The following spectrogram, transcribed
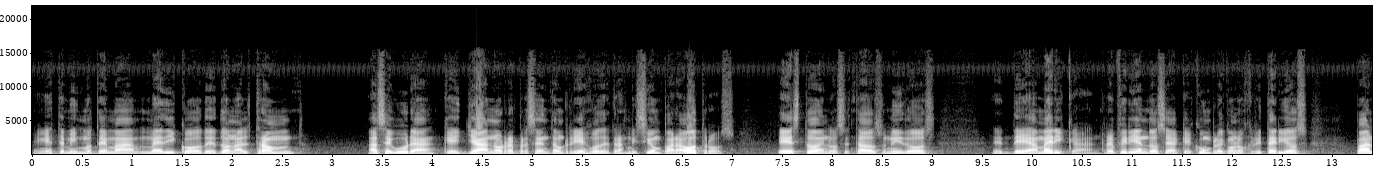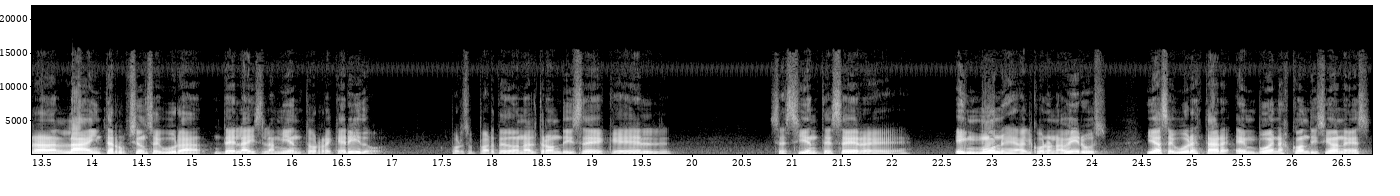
En este mismo tema, médico de Donald Trump asegura que ya no representa un riesgo de transmisión para otros, esto en los Estados Unidos eh, de América, refiriéndose a que cumple con los criterios para la interrupción segura del aislamiento requerido. Por su parte, Donald Trump dice que él se siente ser eh, inmune al coronavirus y asegura estar en buenas condiciones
